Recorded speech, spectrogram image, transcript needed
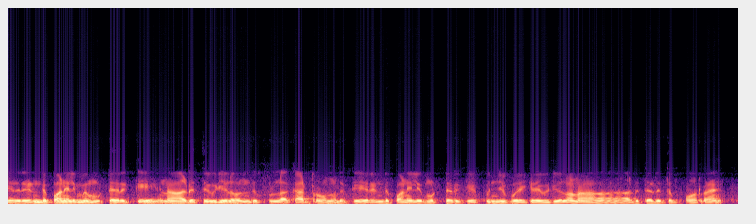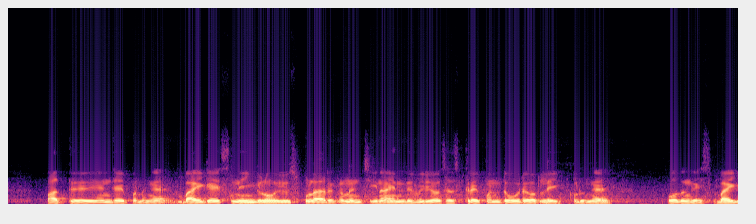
இது ரெண்டு பானையிலுமே முட்டை இருக்குது நான் அடுத்த வீடியோவில் வந்து ஃபுல்லாக காட்டுறேன் உங்களுக்கு. ரெண்டு பானையிலையும் முட்டை இருக்குது குஞ்சு பொரிக்கிற வீடியோலாம் நான் அடுத்தடுத்து போடுறேன். பார்த்து என்ஜாய் பண்ணுங்கள் பாய் கைஸ் நீங்களும் யூஸ்ஃபுல்லாக இருக்குன்னு நினச்சிங்கன்னா இந்த வீடியோவை சப்ஸ்கிரைப் பண்ணிட்டு ஒரே ஒரு லைக் கொடுங்க. போதும் கைஸ் பாய் கைஸ்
